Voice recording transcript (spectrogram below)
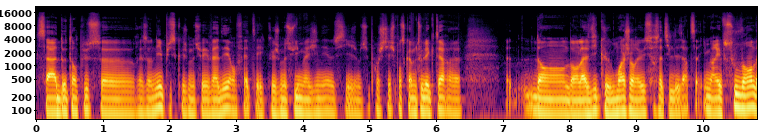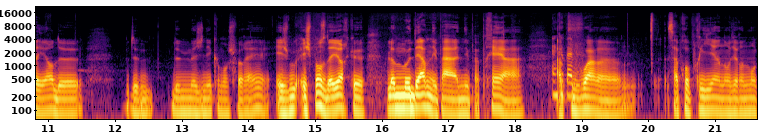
ça a d'autant plus résonné puisque je me suis évadé en fait et que je me suis imaginé aussi, je me suis projeté, je pense comme tout lecteur, dans, dans la vie que moi j'aurais eue sur cette île déserte. Il m'arrive souvent d'ailleurs de, de, de m'imaginer comment je ferais. Et je, et je pense d'ailleurs que l'homme moderne n'est pas, n'est pas prêt à, à pouvoir euh, s'approprier un environnement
